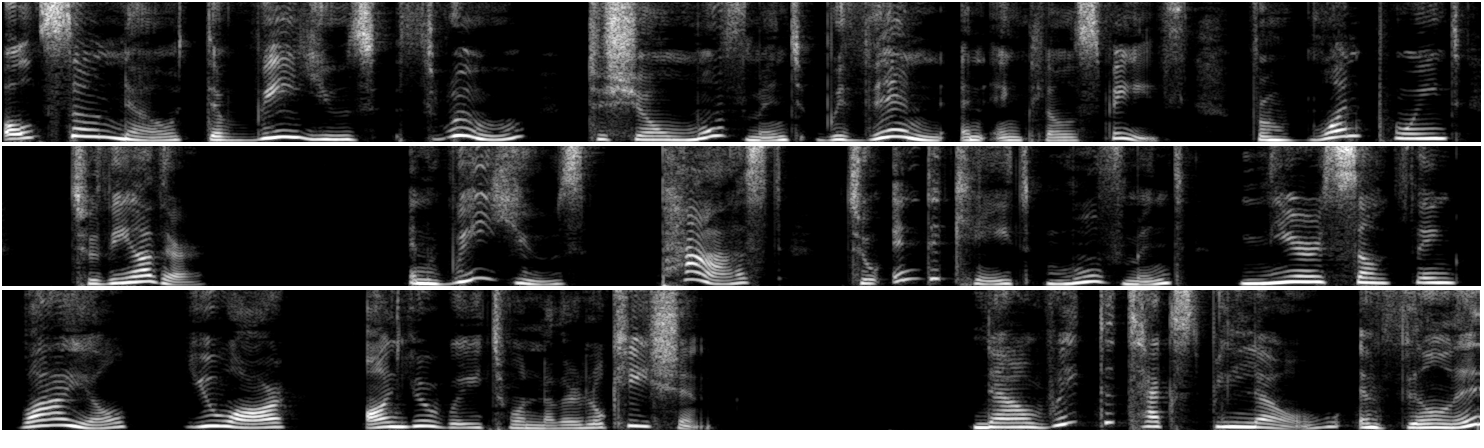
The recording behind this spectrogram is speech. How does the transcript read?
Also note that we use through to show movement within an enclosed space from one point to the other. And we use past to indicate movement near something while you are on your way to another location. Now read the text below and fill in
